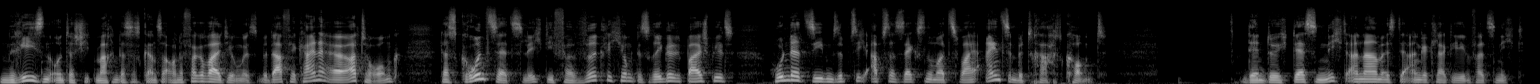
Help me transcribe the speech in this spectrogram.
einen Riesenunterschied machen, dass das Ganze auch eine Vergewaltigung ist. Bedarf hier keiner Erörterung, dass grundsätzlich die Verwirklichung des Regelbeispiels 177 Absatz 6 Nummer 2 1 in Betracht kommt. Denn durch dessen Nichtannahme ist der Angeklagte jedenfalls nicht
